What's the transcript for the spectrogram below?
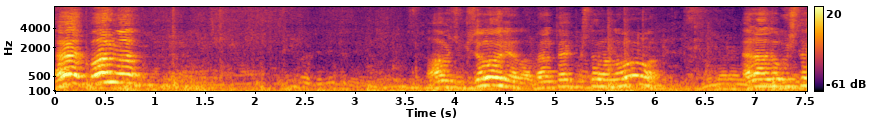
Evet var mı? Abi çok güzel oynuyorlar. Ben pek kuştan anlamam ama. Herhalde kuşta,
